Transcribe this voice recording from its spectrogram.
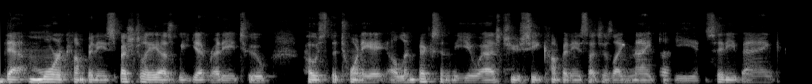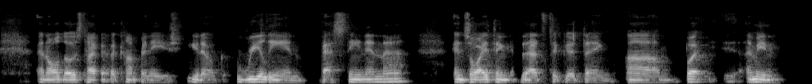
that more companies, especially as we get ready to host the 28 Olympics in the US, you see companies such as like Nike and Citibank and all those type of companies, you know, really investing in that. And so I think that's a good thing. Um, but I mean,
